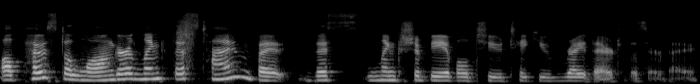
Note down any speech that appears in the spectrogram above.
I'll post a longer link this time, but this link should be able to take you right there to the survey.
